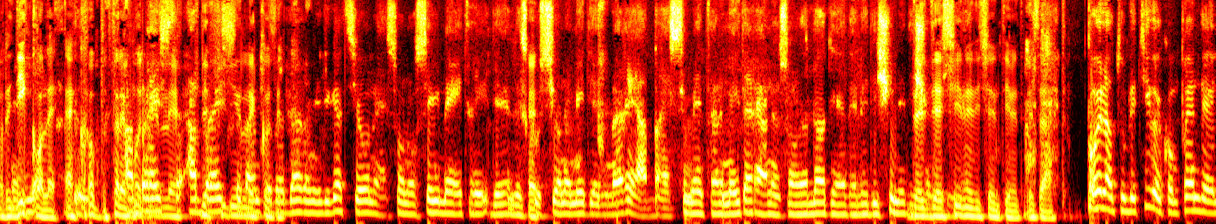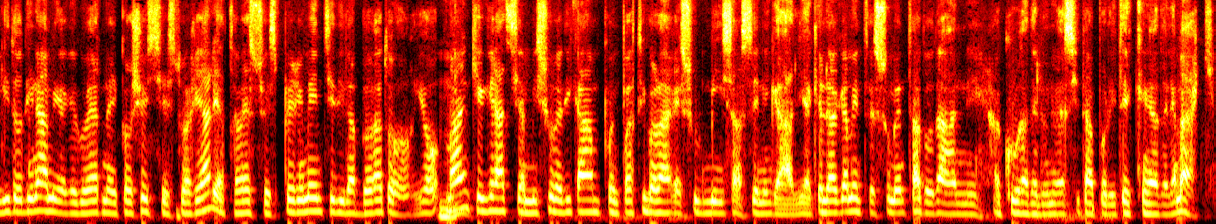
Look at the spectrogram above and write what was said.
ridicole, ecco, potremmo a Brest, dirle, a Brest tanto per dare un'indicazione, sono 6 metri dell'escursione eh. media di marea a Brest, mentre nel Mediterraneo sono dell'ordine delle decine di centimetri. Decine di centimetri, esatto. Poi l'altro obiettivo è comprendere l'idrodinamica che governa i processi estuariali attraverso esperimenti di laboratorio, mm. ma anche grazie a misure di campo, in particolare sul MISA Senigallia, che è largamente strumentato da anni a cura dell'Università Politecnica delle Marche.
